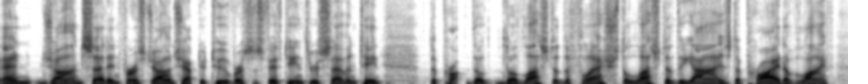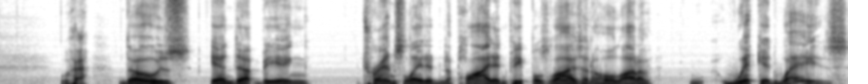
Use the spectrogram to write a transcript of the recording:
And John said in 1 John chapter 2 verses 15 through 17, the, the, the lust of the flesh, the lust of the eyes, the pride of life, well, those end up being translated and applied in people's lives in a whole lot of wicked ways.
